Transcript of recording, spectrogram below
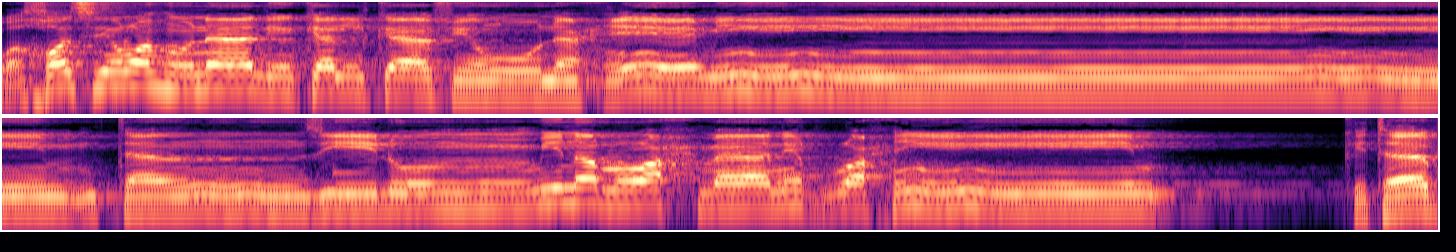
وخسر هنالك الكافرون حميم. تنزيل من الرحمن الرحيم. كتاب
